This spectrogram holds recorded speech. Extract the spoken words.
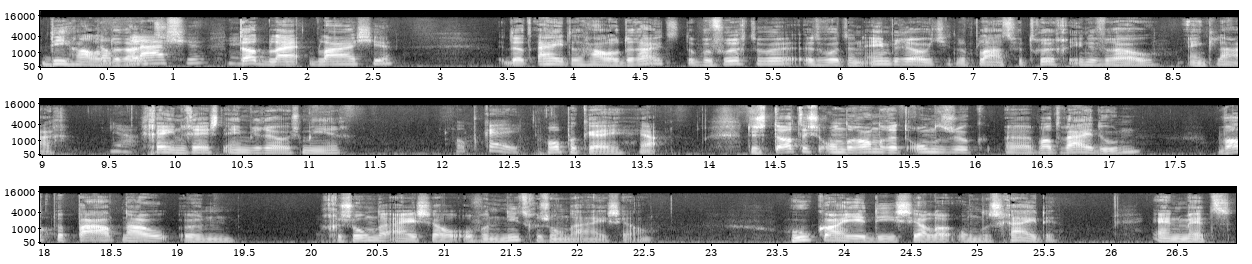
Die halen Dat we eruit. blaasje, ja. Dat bla- blaasje. Dat ei, dat halen we eruit. Dat bevruchten we. Het wordt een embryootje. Dat plaatsen we terug in de vrouw. En klaar. Ja. Geen restembryo's meer. Hoppakee. Hoppakee, ja. Dus dat is onder andere het onderzoek uh, wat wij doen. Wat bepaalt nou een gezonde eicel of een niet gezonde eicel? Hoe kan je die cellen onderscheiden? En met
